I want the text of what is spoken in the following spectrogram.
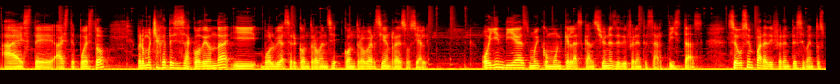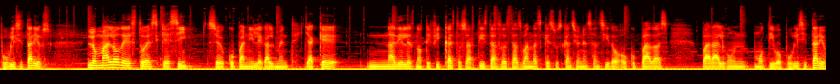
a este, a este puesto. Pero mucha gente se sacó de onda y volvió a ser controversia, controversia en redes sociales. Hoy en día es muy común que las canciones de diferentes artistas se usen para diferentes eventos publicitarios. Lo malo de esto es que sí, se ocupan ilegalmente, ya que nadie les notifica a estos artistas o estas bandas que sus canciones han sido ocupadas para algún motivo publicitario.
